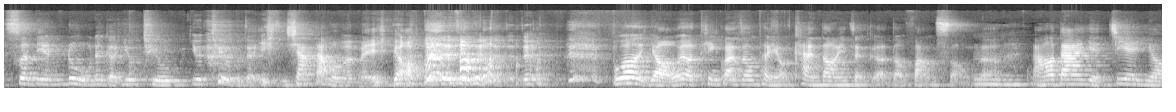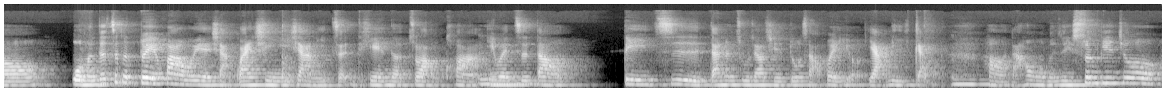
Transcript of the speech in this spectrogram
顺便录那个 YouTube YouTube 的影像，但我们没有。对对对对对对过有，我有听观众朋友看到你整个都放松了，嗯。然后当然也借由我们的这个对话，我也想关心一下你整天的状况，因为知道第一次担任助教，其实多少会有压力感。嗯好，然后我们也顺便就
